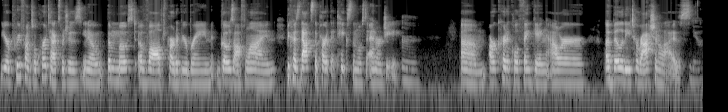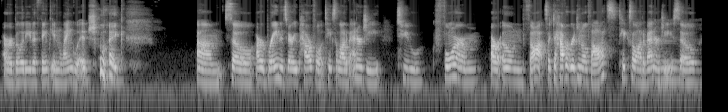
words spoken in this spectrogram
your prefrontal cortex, which is, you know, the most evolved part of your brain, goes offline because that's the part that takes the most energy. Mm. Um, our critical thinking, our ability to rationalize, Yeah. our ability to think in language, like, um, so our brain is very powerful. It takes a lot of energy to form our own thoughts. Like to have original thoughts takes a lot of energy. So Mm.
